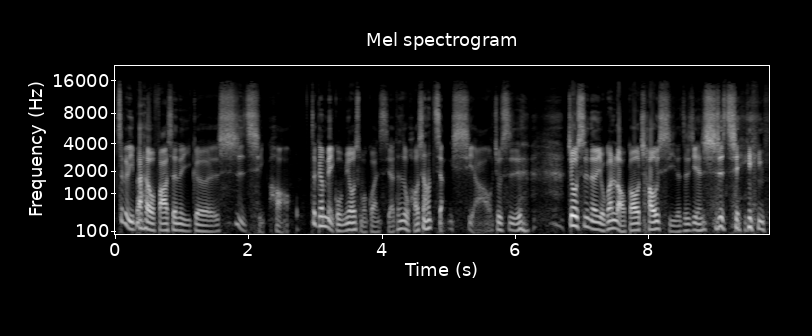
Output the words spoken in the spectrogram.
这个礼拜还有发生了一个事情哈，这跟美国没有什么关系啊，但是我好想讲一下哦，就是 就是呢，有关老高抄袭的这件事情。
